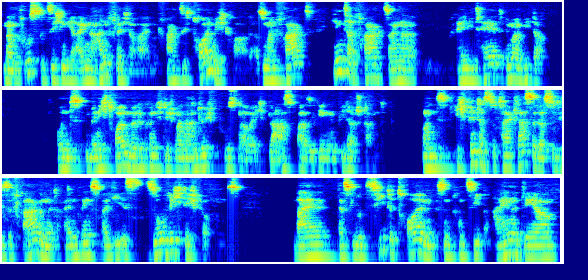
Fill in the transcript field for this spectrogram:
man pustet sich in die eigene Handfläche rein und fragt sich, träume ich gerade? Also man fragt, hinterfragt seine Realität immer wieder. Und wenn ich träumen würde, könnte ich durch meine Hand durchpusten, aber ich blas quasi gegen den Widerstand. Und ich finde das total klasse, dass du diese Frage mit einbringst, weil die ist so wichtig für uns. Weil das luzide Träumen ist im Prinzip eine der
